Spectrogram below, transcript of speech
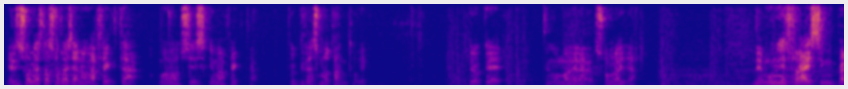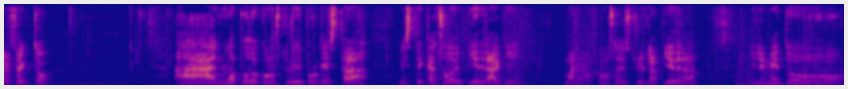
el sol a estas horas ya no me afecta. Bueno, sí es que me afecta, pero quizás no tanto, ¿eh? Creo que tengo madera de sobra ya. The Moon is Rising, perfecto. Ah, no la puedo construir porque está este cacho de piedra aquí. Vale, pues vamos a destruir la piedra y le meto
